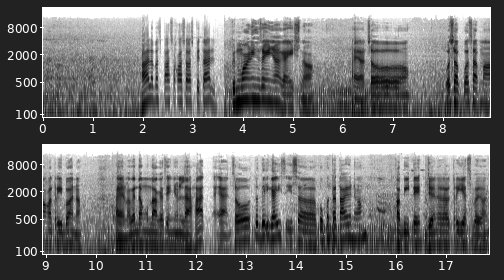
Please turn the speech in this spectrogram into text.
na ako sa ospital. Ah, labas pasok ka sa ospital. Good morning sa inyo guys, no? Ayan, so What's up, what's up mga katriba, no? Ayan, magandang umaga sa inyong lahat Ayan, so today guys is uh, Pupunta tayo ng Cavite General Trias ba yun?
